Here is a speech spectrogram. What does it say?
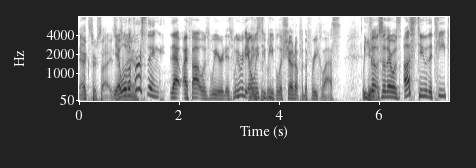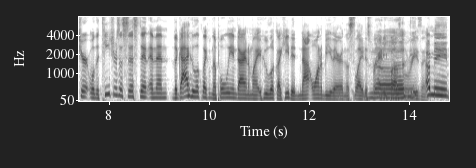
exercises. Yeah, well, the first thing that I thought was weird is we were the only two people that showed up for the free class. Yeah. So, so there was us two, the teacher, well, the teacher's assistant, and then the guy who looked like Napoleon Dynamite, who looked like he did not want to be there in the slightest for any Uh, possible reason. I mean,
